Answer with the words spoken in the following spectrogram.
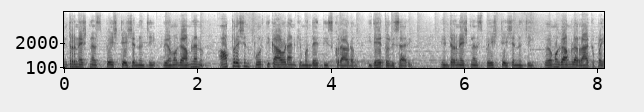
ఇంటర్నేషనల్ స్పేస్ స్టేషన్ నుంచి వ్యోమగాములను ఆపరేషన్ పూర్తి కావడానికి ముందే తీసుకురావడం ఇదే తొలిసారి. ఇంటర్నేషనల్ స్పేస్ స్టేషన్ నుంచి వ్యోమగాముల రాకపై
